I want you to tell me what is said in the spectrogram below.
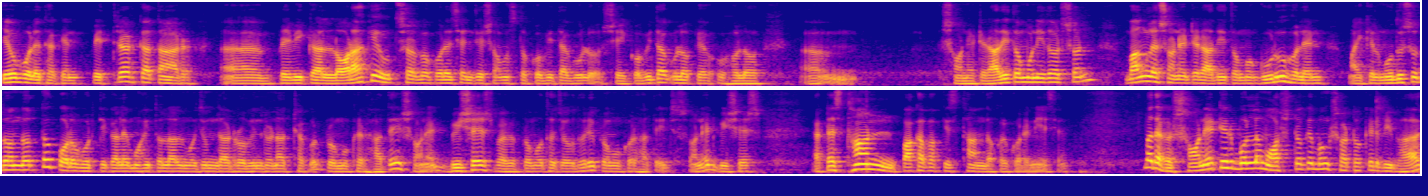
কেউ বলে থাকেন, পেত্রার্কা তাঁর প্রেমিকা লড়াকে উৎসর্গ করেছেন যে সমস্ত কবিতাগুলো, সেই কবিতাগুলোকে হলো সনেটের আদিতম নিদর্শন। বাংলা সনেটের আদিতম গুরু হলেন মাইকেল মধুসূদন দত্ত। পরবর্তীকালে মহিতলাল মজুমদার রবীন্দ্রনাথ ঠাকুর প্রমুখের হাতে সনেট বিশেষভাবে প্রমথ চৌধুরী প্রমুখের হাতে সনেট বিশেষ একটা স্থান, পাকাপাকি স্থান দখল করে নিয়েছে। বা দেখো, সনেটের বললাম অষ্টক এবং শতকের বিভাগ,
